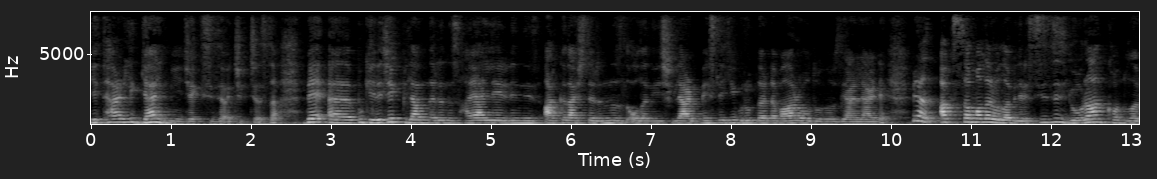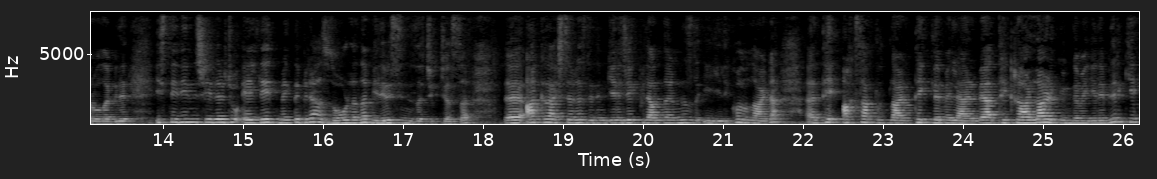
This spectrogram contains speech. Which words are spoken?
yeterli gelmeyecek size açıkçası. Ve e, bu gelecek planlarınız, hayalleriniz, arkadaşlarınızla olan ilişkiler, mesleki gruplarında var olduğunuz yerlerde biraz aksamalar olabilir. Sizi yoran konular olabilir. İstediğiniz şeyleri çok elde etmekte biraz zorlanabilirsiniz açıkçası. Ee, arkadaşlarınız dedim gelecek planlarınızla ilgili konularda e, aksaklıklar, teklemeler veya tekrarlar gündeme gelebilir ki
